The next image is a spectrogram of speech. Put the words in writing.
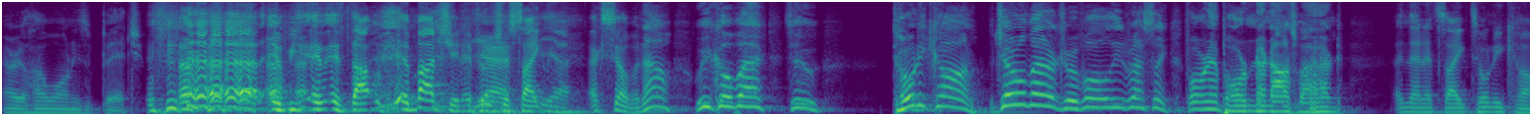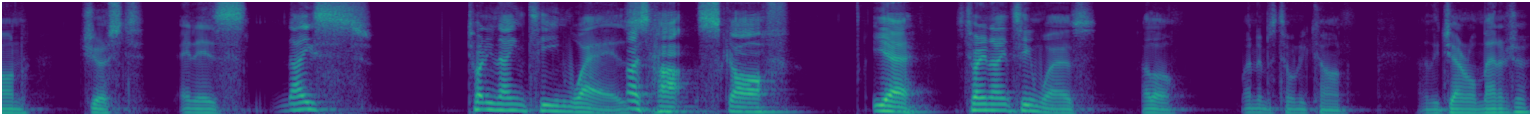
Ariel Helwani's a bitch. If, if that, imagine if it was just like yeah. Excalibur. Now we go back to Tony Khan, the general manager of All Elite Wrestling, for an important announcement. And then it's like Tony Khan just in his nice 2019 wears. nice hat, scarf. Yeah, it's 2019 wears. Hello, my name is Tony Khan. I'm the general manager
